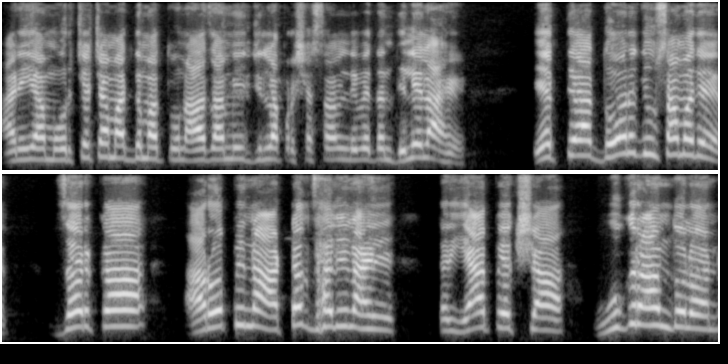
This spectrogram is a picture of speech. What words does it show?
आणि या मोर्चाच्या माध्यमातून आज आम्ही जिल्हा प्रशासनाला निवेदन दिलेलं आहे. येत्या दोन दिवसामध्ये जर का आरोपींना अटक झाली नाही तर यापेक्षा उग्र आंदोलन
